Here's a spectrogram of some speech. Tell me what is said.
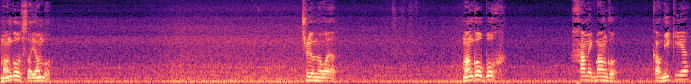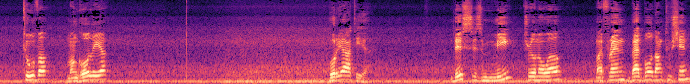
Mango Soyombo. Trill Noel. Mango Buch. Hamig Mango. Kalmykia. Tuva. Mongolia. Buryatia. This is me, Trill Noel, my friend Bad Bull Dang Tushin,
